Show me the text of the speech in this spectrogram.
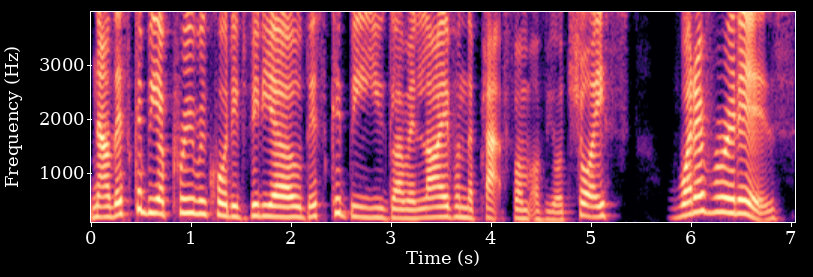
Now, this could be a pre recorded video. This could be you going live on the platform of your choice. Whatever it is,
